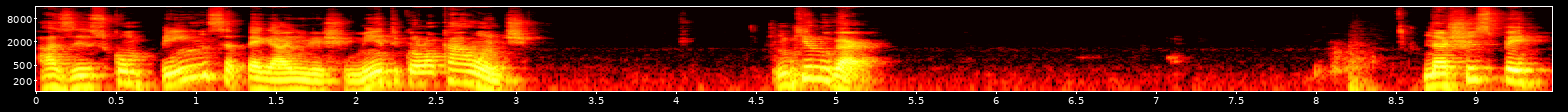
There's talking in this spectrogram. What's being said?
às vezes compensa pegar o investimento e colocar onde? Em que lugar? Na XP.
